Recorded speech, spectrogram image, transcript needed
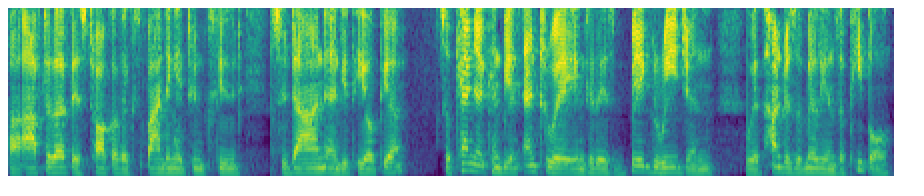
Uh, after that, there's talk of expanding it to include Sudan and Ethiopia. So Kenya can be an entryway into this big region with hundreds of millions of people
